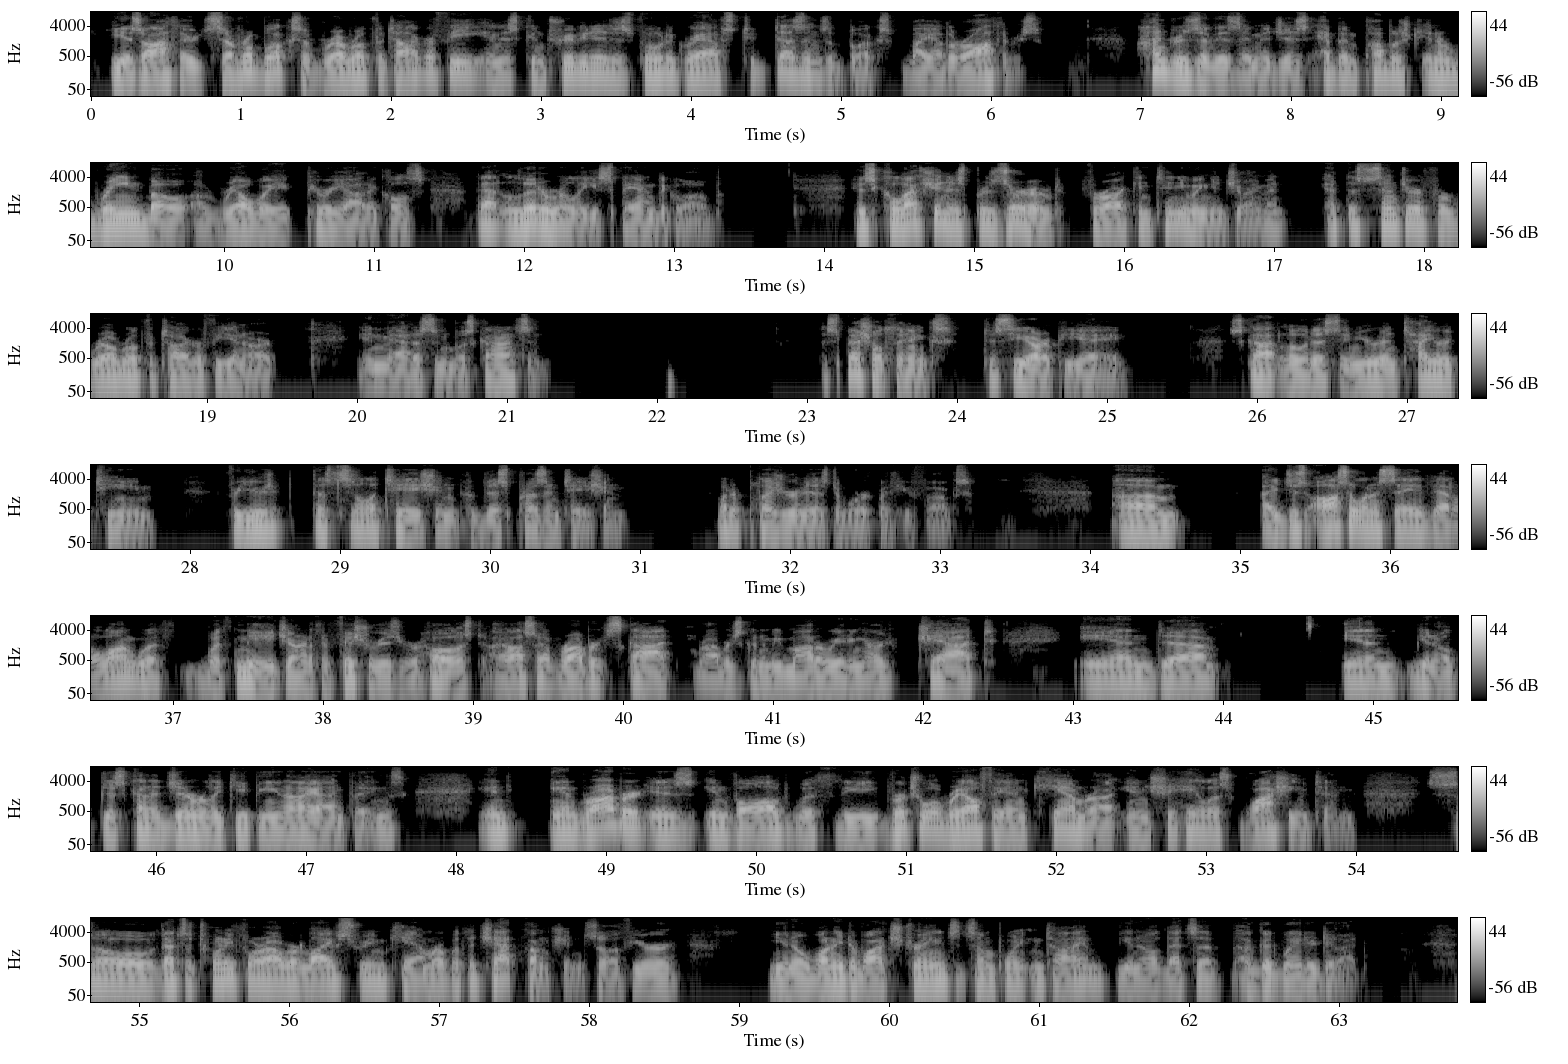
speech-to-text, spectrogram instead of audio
He has authored several books of railroad photography and has contributed his photographs to dozens of books by other authors. Hundreds of his images have been published in a rainbow of railway periodicals that literally span the globe. His collection is preserved for our continuing enjoyment at the Center for Railroad Photography and Art in Madison, Wisconsin. A special thanks to CRPA, Scott Lothes, and your entire team for your facilitation of this presentation. What a pleasure it is to work with you folks. Um, I just also want to say that along with, with me, Jonathan Fisher is your host, I also have Robert Scott. Robert's going to be moderating our chat and, uh, and you know, just kind of generally keeping an eye on things. And, and Robert is involved with the virtual railfan camera in Chehalis, Washington. So that's a 24 hour live stream camera with a chat function. So if you're, you know, wanting to watch trains at some point in time, you know, that's a, a good way to do it.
